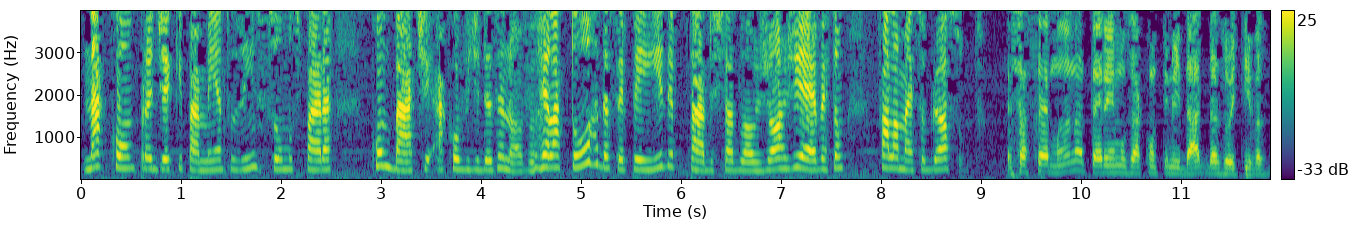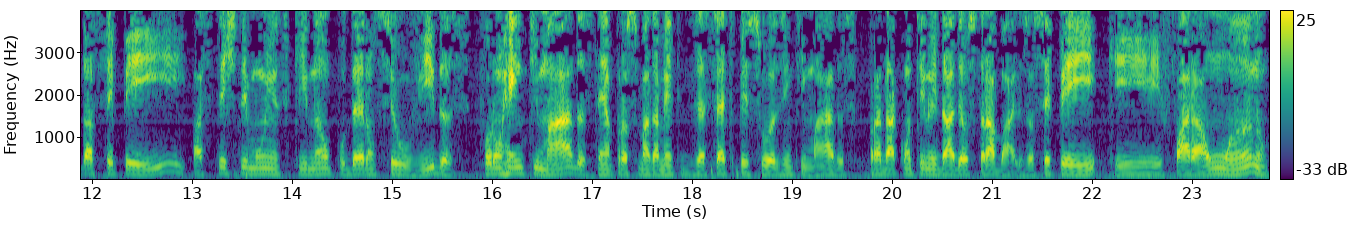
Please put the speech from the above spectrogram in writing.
na compra de equipamentos e insumos para combate à Covid-19. O relator da CPI, deputado estadual Jorge Everton, fala mais sobre o assunto. Essa semana teremos a continuidade das oitivas da CPI. As testemunhas que não puderam ser ouvidas foram reintimadas, tem aproximadamente 17 pessoas intimadas para dar continuidade aos trabalhos. A CPI, que fará um ano,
